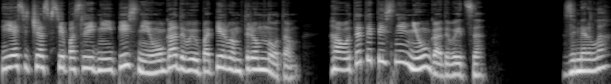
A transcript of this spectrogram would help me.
Я сейчас все последние песни угадываю по первым трем нотам, а вот эта песня не угадывается. Замерла,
